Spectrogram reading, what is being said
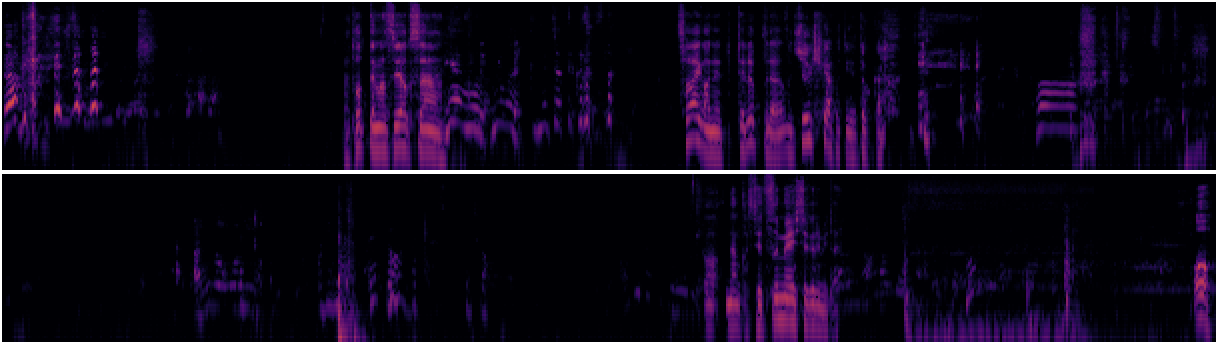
うわびっくりし撮ってますよ奥さんた。いやもう今止めちゃってください。最後ねテロップで宇宙企画って入れとくからわあ。あなんか説明してくるみたいおす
